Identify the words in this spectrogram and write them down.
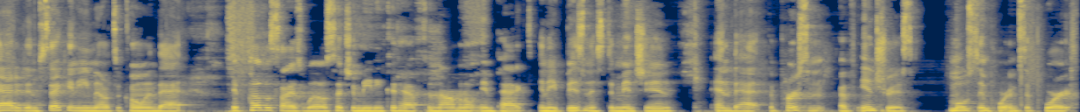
added in second email to Cohen that if publicized well, such a meeting could have phenomenal impact in a business dimension, and that the person of interest most important support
